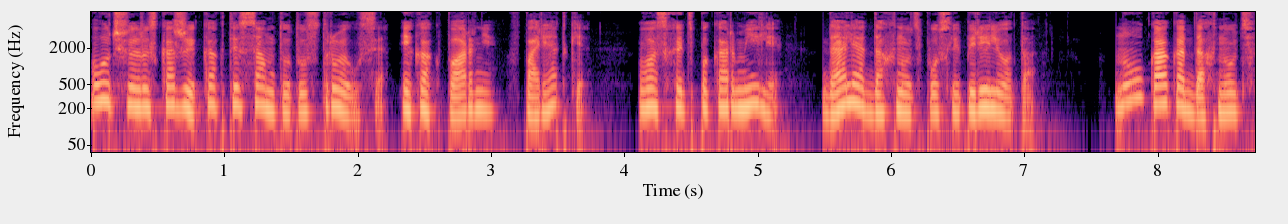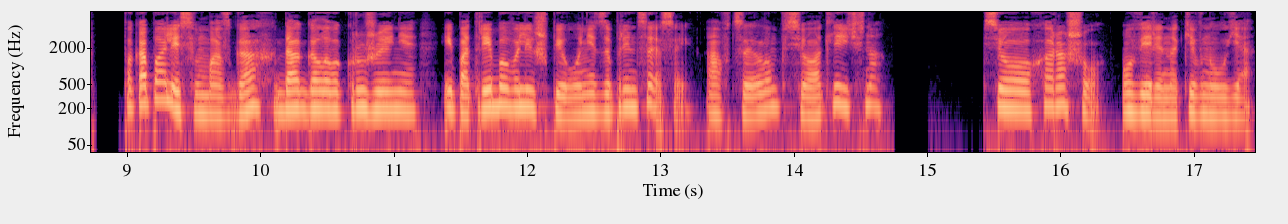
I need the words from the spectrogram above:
«Лучше расскажи, как ты сам тут устроился, и как парни, в порядке? Вас хоть покормили? Дали отдохнуть после перелета?» «Ну, как отдохнуть? Покопались в мозгах до головокружения и потребовали шпионить за принцессой, а в целом все отлично». «Все хорошо», — уверенно кивнул я.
